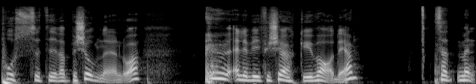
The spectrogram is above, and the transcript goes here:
positiva personer ändå. Eller vi försöker ju vara det. Så att, men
